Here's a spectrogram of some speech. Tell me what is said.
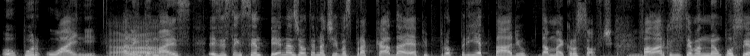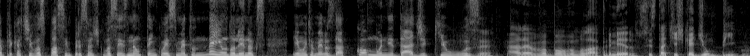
ou por Wine. Ah. Além do mais, existem centenas de alternativas para cada app proprietário da Microsoft. Falar que o sistema não possui aplicativos passa a impressão de que vocês não têm conhecimento nenhum do Linux e muito menos da comunidade que usa. Cara, bom, vamos lá. Primeiro, sua estatística é de umbigo.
